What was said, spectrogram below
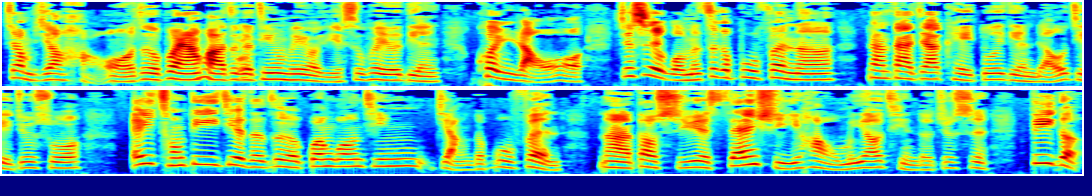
这样比较好哦。这个不然的话，这个听众朋友也是会有点困扰哦。就是我们这个部分呢，让大家可以多一点了解，就是说，诶，从第一届的这个观光金奖的部分，那到十月三十一号，我们邀请的就是第一个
